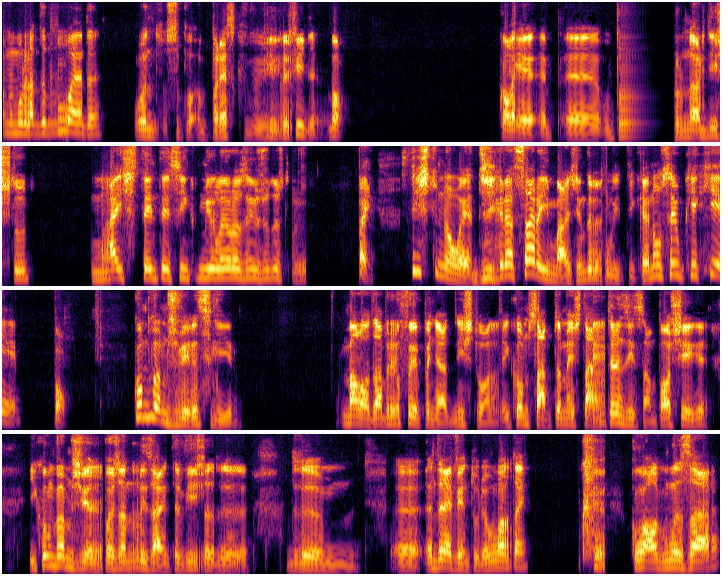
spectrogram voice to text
é uma morada de Luanda, onde parece que vive a filha. Bom, qual é uh, uh, o pormenor disto tudo? Mais 75 mil euros em ajudas Bem, isto não é desgraçar a imagem da política, não sei o que é que é. Bom, como vamos ver a seguir, Malo de Abreu foi apanhado nisto ontem, e como sabe também está em transição para o Chega, e como vamos ver depois de analisar a entrevista de, de uh, André Ventura ontem, com algum azar,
